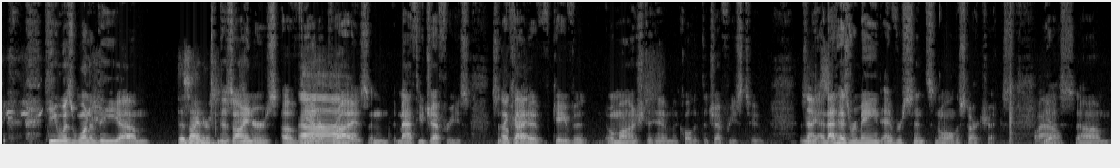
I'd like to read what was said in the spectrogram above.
he was one of the um, Designers. designers of the Ah. Enterprise and Matthew Jefferies. So they Okay. kind of gave it homage to him and called it the Jefferies tube. So, Nice. yeah, and that has remained ever since in all the Star Treks. wow. Yes. Um,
